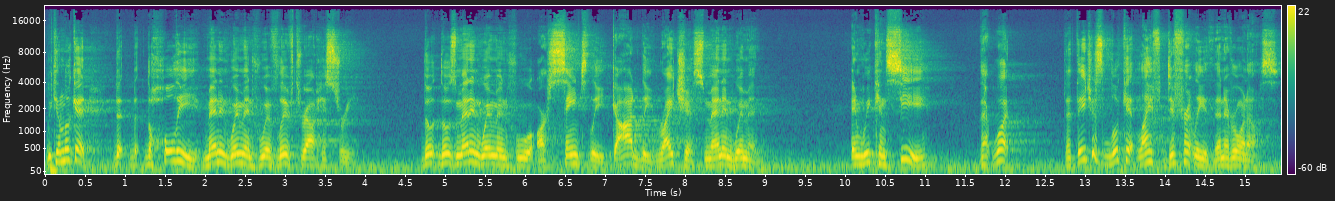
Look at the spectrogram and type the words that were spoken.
We can look at the, the, the holy men and women who have lived throughout history. Th- those men and women who are saintly, godly, righteous men and women. And we can see that what? that they just look at life differently than everyone else.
